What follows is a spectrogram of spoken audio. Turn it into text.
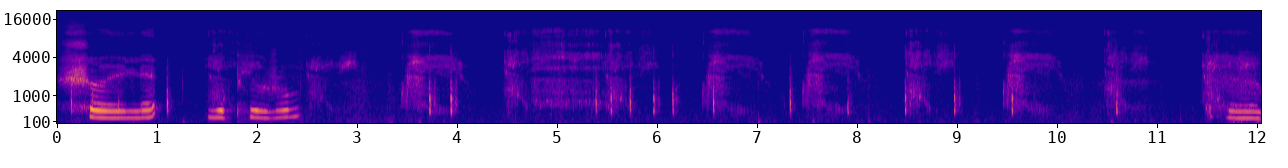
Şöyle yapıyorum. Eee,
